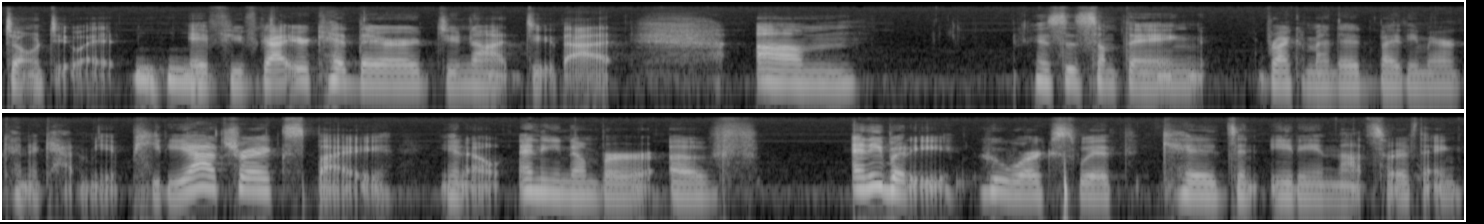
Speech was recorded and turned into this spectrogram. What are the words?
don't do it. Mm-hmm. If you've got your kid there, do not do that. Um, this is something recommended by the American Academy of Pediatrics, by you know any number of anybody who works with kids and eating that sort of thing,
